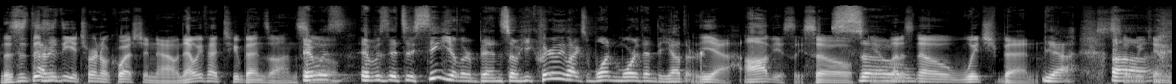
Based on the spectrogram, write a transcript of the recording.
This is this I is mean, the eternal question now. Now we've had two Bens on. So. It was it was it's a singular Ben, so he clearly likes one more than the other. Yeah, obviously. So, so yeah, let us know which Ben. Yeah, so uh, we can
